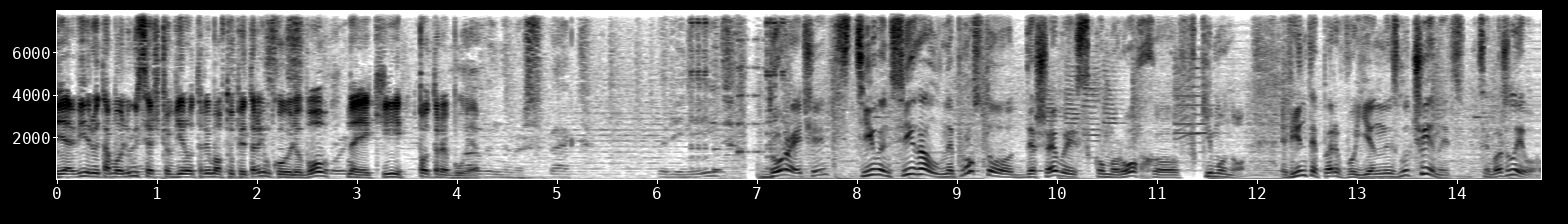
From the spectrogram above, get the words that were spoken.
І я вірю та молюся, щоб він отримав ту підтримку і любов, на які потребує. До речі, Стівен Сігал не просто дешевий скоморох е, в кімоно. Він тепер воєнний злочинець. Це важливо.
